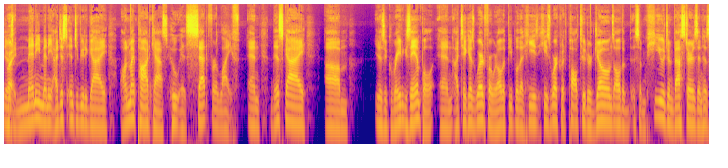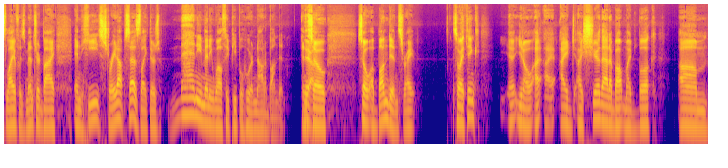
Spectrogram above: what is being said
There's right. many, many. I just interviewed a guy on my podcast who is set for life, and this guy um, is a great example, and I take his word for it. All the people that he's he's worked with, Paul Tudor Jones, all the some huge investors in his life was mentored by, and he straight up says like there's many many wealthy people who are not abundant, and yeah. so so abundance, right? So I think uh, you know I I I, I share that about my book. Um,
